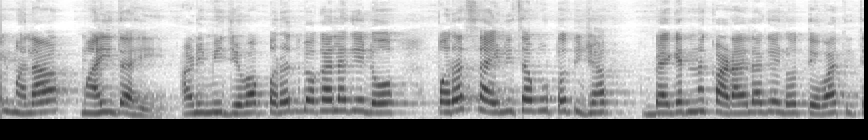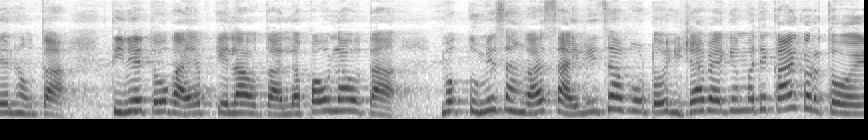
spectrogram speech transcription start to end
मला माहीत आहे. आणि मी जेव्हा परत बघायला गेलो परत सायलीचा फोटो तिच्या बॅगेतनं काढायला गेलो तेव्हा तिथे नव्हता. तिने तो गायब केला होता लपवला होता. मग तुम्ही सांगा सायलीचा फोटो हिच्या बॅगेमध्ये काय करतोय?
